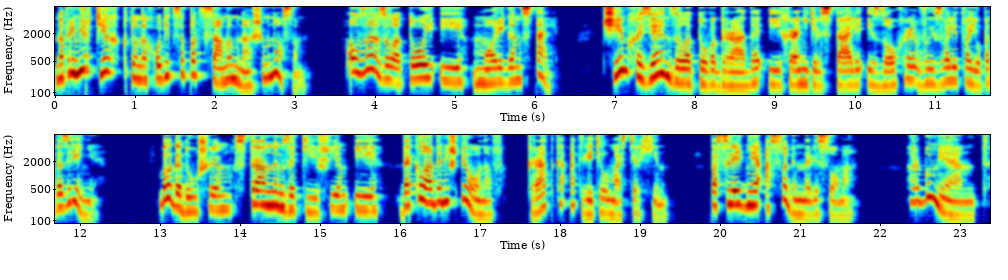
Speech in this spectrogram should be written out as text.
Например, тех, кто находится под самым нашим носом. Алзар Золотой и Мориган Сталь. Чем хозяин Золотого Града и хранитель стали из Охры вызвали твое подозрение? Благодушием, странным затишьем и докладами шпионов, кратко ответил мастер Хин. Последнее особенно весомо. Аргумент,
